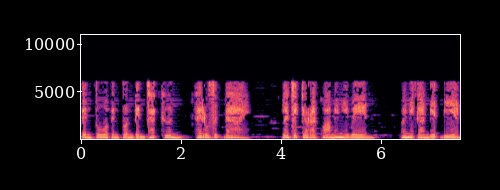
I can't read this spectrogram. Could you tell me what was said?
เป็นตัวเป็นตนเด่นชัดขึ้นให้รู้สึกได้ และจิตจะรักความไม่มีเวร ไม่มีการเบียดเบียน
